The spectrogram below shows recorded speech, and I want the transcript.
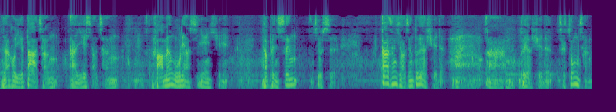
然后一个大成啊，一个小成，法门无量誓愿学，它本身就是。大乘小乘都要学的啊，都要学的这中层，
